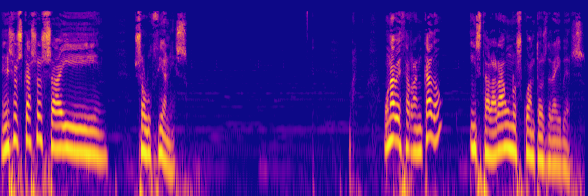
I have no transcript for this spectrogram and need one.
En esos casos hay soluciones. una vez arrancado, instalará unos cuantos drivers.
